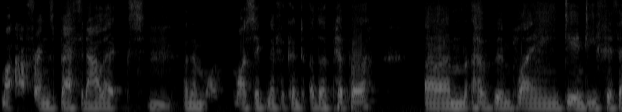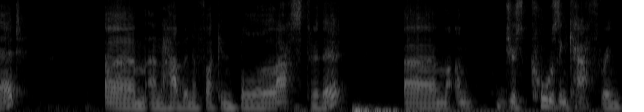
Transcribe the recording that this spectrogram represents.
my our friends Beth and Alex, Hmm. and then my, my significant other Pippa, um, have been playing D and D Fifth Ed, um, and having a fucking blast with it. Um, I'm just causing Catherine,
